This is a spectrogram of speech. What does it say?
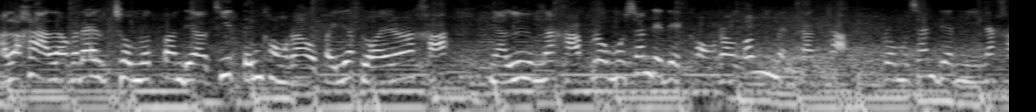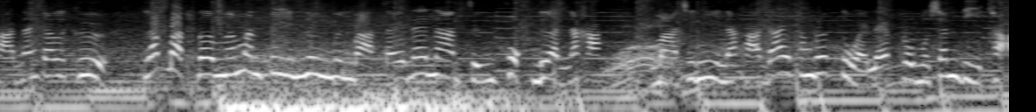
เอาละค่ะเราก็ได้ชมรถตอนเดียวที่เต็นท์ของเราไปเรียบร้อยแล้วนะคะ อย่าลืมนะคะโปรโมชั่นเด็ดๆของเราก็มีเหมือนกันค่ะ โปรโมชั่นเดือนนี้นะคะ นั่นก็คือรับบัตรเติมน้ำมันฟรี10,000 บาทใช้ได้นานถึง 6 เดือนนะคะมาที่นี่นะคะ ได้ทั้งรถสวยและโปรโมชั่นดีค่ะ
